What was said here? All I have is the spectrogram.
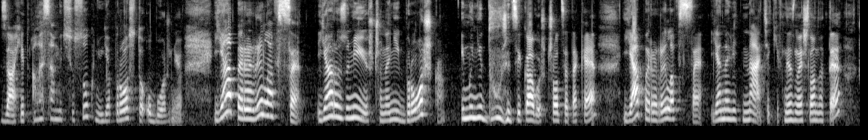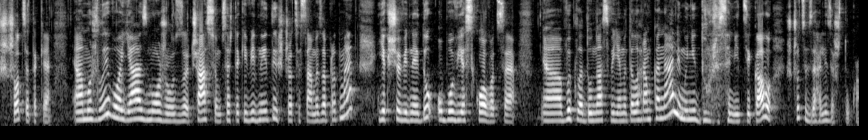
захід. Але саме цю сукню я просто обожнюю. Я перерила все. Я розумію, що на ній брошка, і мені дуже цікаво, що це таке. Я перерила все. Я навіть натяків не знайшла на те, що це таке. Можливо, я зможу з часом все ж таки віднайти, що це саме за предмет. Якщо віднайду, обов'язково це викладу на своєму телеграм-каналі. Мені дуже самі цікаво, що це взагалі за штука.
